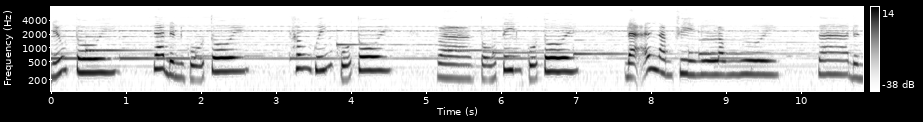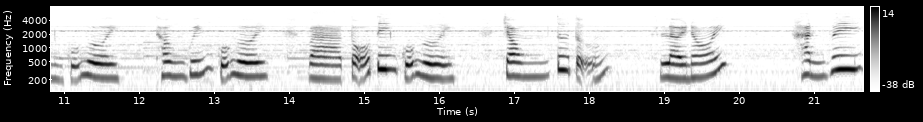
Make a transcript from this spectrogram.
Nếu tôi, gia đình của tôi, thân quyến của tôi và tổ tiên của tôi đã làm phiền lòng người, gia đình của người, thân quyến của người và tổ tiên của người, trong tư tưởng, lời nói hành vi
